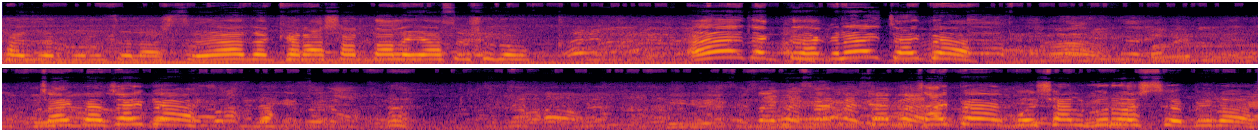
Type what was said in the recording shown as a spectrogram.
সাইজের গরু চলে আসছে। দেখেন আসার তালে আছে শুধু। এই দেখতে থাকেন এই চাইবে চাইবে চাইবে। চাইবে বৈশাল গরু আসছে বিরাট।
